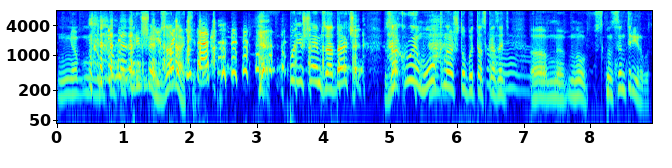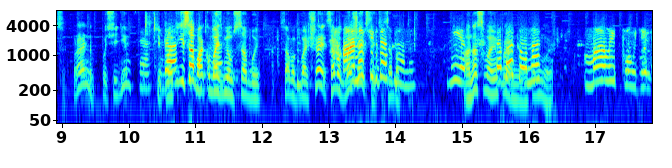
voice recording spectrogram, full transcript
м, м, по- порешаем задачи. Порешаем задачи, закроем окна, чтобы, так сказать, э, ну, сконцентрироваться. Правильно? Посидим Да. в теплоте. И собаку возьмем с собой. Собака большая, собака А большая, она всегда с нами. Нет, Она с вами, собака у нас малый пудель.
